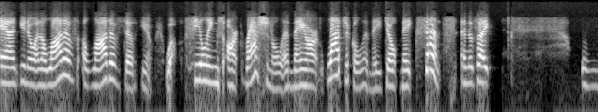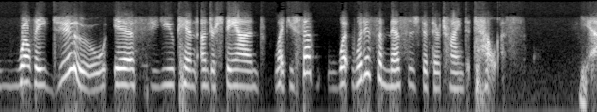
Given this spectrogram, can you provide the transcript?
and you know and a lot of a lot of the you know well feelings aren't rational and they aren't logical and they don't make sense and it's like well they do if you can understand like you said what what is the message that they're trying to tell us? Yeah.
